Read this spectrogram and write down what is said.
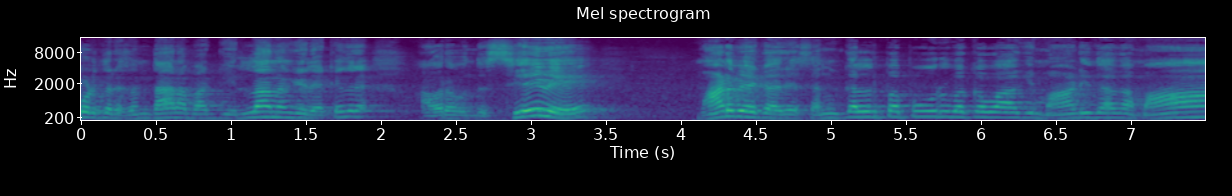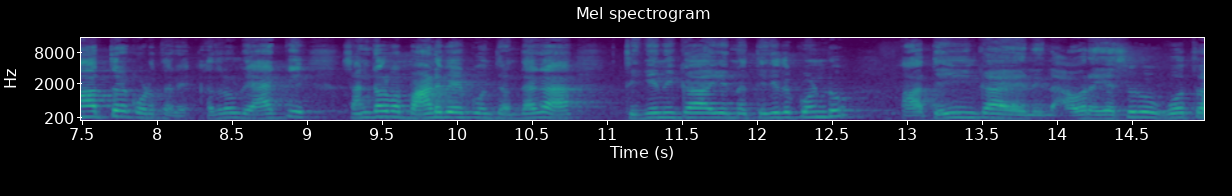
ಕೊಡ್ತಾರೆ, ಸಂತಾನ ಭಾಗ್ಯ ಇಲ್ಲ ಅನ್ನೋಂಗಿಲ್ಲ. ಯಾಕೆಂದರೆ ಅವರ ಒಂದು ಸೇವೆ ಮಾಡಬೇಕಾದ್ರೆ ಸಂಕಲ್ಪಪೂರ್ವಕವಾಗಿ ಮಾಡಿದಾಗ ಮಾತ್ರ ಕೊಡ್ತಾರೆ. ಅದರಲ್ಲಿ ಯಾಕೆ ಸಂಕಲ್ಪ ಮಾಡಬೇಕು ಅಂತಂದಾಗ ತೆಂಗಿನಕಾಯಿಯನ್ನು ತೆಗೆದುಕೊಂಡು ಆ ತೆಂಗಿನಕಾಯಲ್ಲಿ ಅವರ ಹೆಸರು ಗೋತ್ರ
